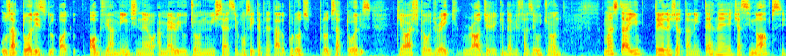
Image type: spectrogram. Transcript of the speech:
os atores, obviamente, né, a Mary e o John Winchester vão ser interpretados por outros, por outros atores, que eu acho que é o Drake Roger que deve fazer o John. Mas tá aí, o trailer já tá na internet, a sinopse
